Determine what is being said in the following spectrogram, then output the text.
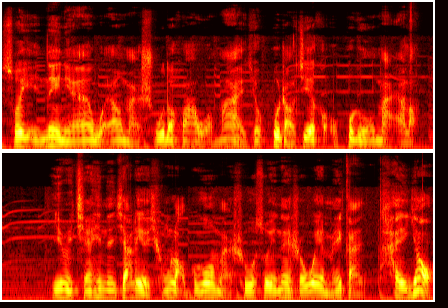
所以那年我要买书的话，我妈也就不找借口不给我买了。因为前些年家里也穷，老不给我买书，所以那时候我也没敢太要。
